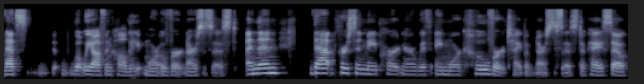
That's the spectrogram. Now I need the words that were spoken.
That's what we often call the more overt narcissist. And then that person may partner with a more covert type of narcissist, okay? So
